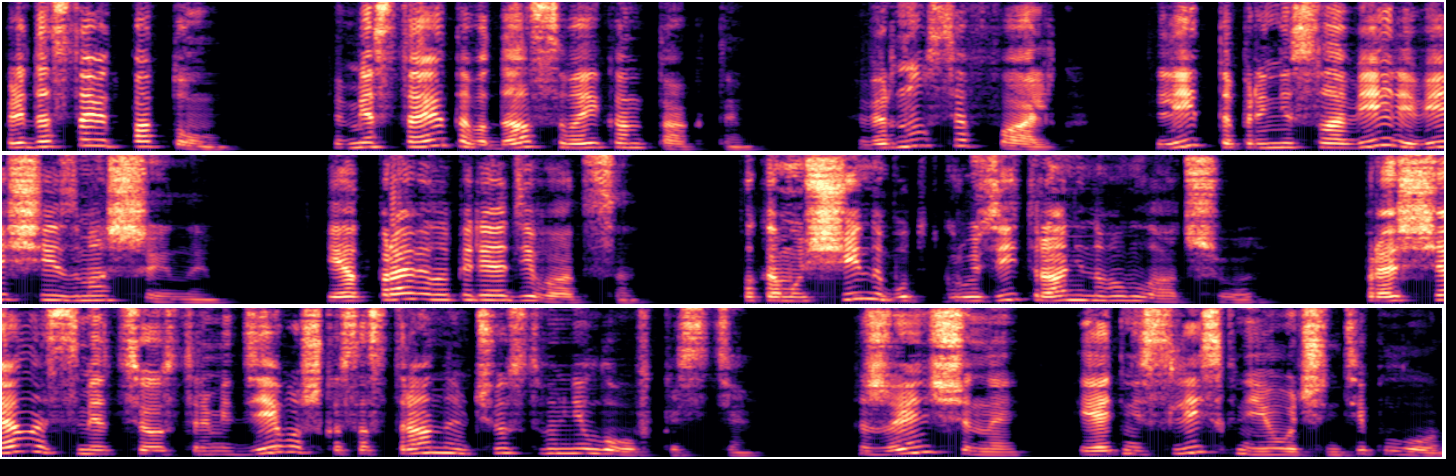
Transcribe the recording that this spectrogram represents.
предоставит потом. Вместо этого дал свои контакты. Вернулся Фальк. Литта принесла Вере вещи из машины и отправила переодеваться, пока мужчины будут грузить раненого младшего. Прощалась с медсестрами девушка со странным чувством неловкости. Женщины и отнеслись к ней очень тепло,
